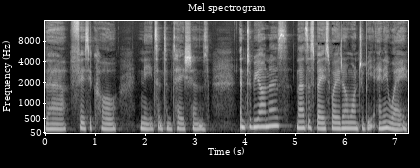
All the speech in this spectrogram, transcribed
their physical needs and temptations. And to be honest, that's a space where you don't want to be anyway,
